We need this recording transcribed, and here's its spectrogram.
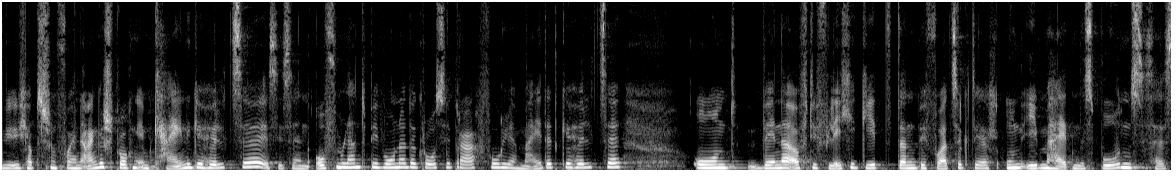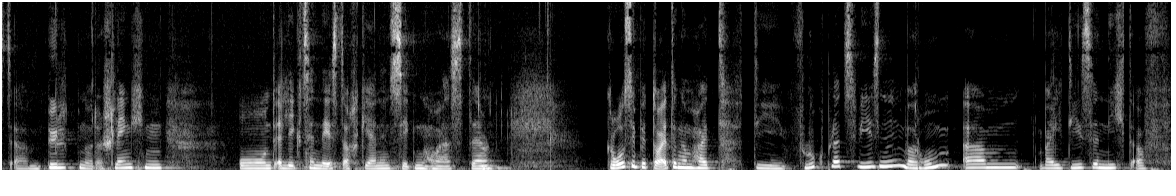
ich habe es schon vorhin angesprochen, eben keine Gehölze. Es ist ein Offenlandbewohner, der große Brachvogel. Er meidet Gehölze. Und wenn er auf die Fläche geht, dann bevorzugt er Unebenheiten des Bodens, das heißt ähm, Bülten oder Schlenchen. Und er legt sein Nest auch gerne in Seggenhorste. Große Bedeutung haben halt die Flugplatzwiesen. Warum? Ähm, weil diese nicht auf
